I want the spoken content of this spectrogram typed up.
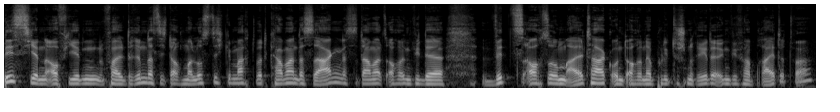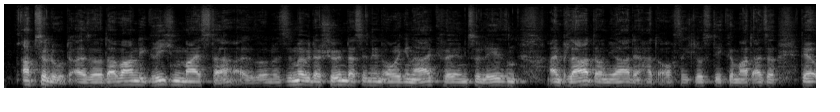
bisschen auf jeden Fall drin, dass sich da auch mal lustig gemacht wird. Kann man das sagen, dass damals auch irgendwie der Witz auch so im Alltag und auch in der politischen Rede irgendwie verbreitet war? Absolut. Also da waren die Griechen Meister. Also es ist immer wieder schön, das in den Originalquellen zu lesen. Ein Platon, ja, der hat auch sich lustig gemacht. Also der,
